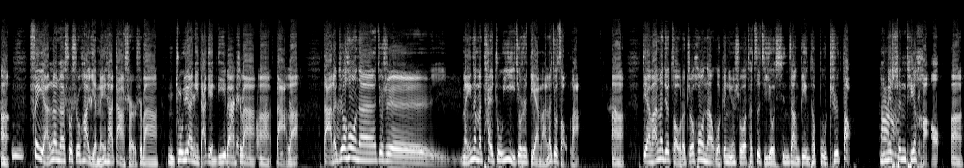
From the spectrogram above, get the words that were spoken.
啊，肺炎了呢，说实话也没啥大事儿，是吧？你住院你打点滴呗，是吧？啊，打了，打了之后呢，就是没那么太注意，就是点完了就走了。啊，点完了就走了之后呢，我跟您说，他自己有心脏病，他不知道。因为身体好啊，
